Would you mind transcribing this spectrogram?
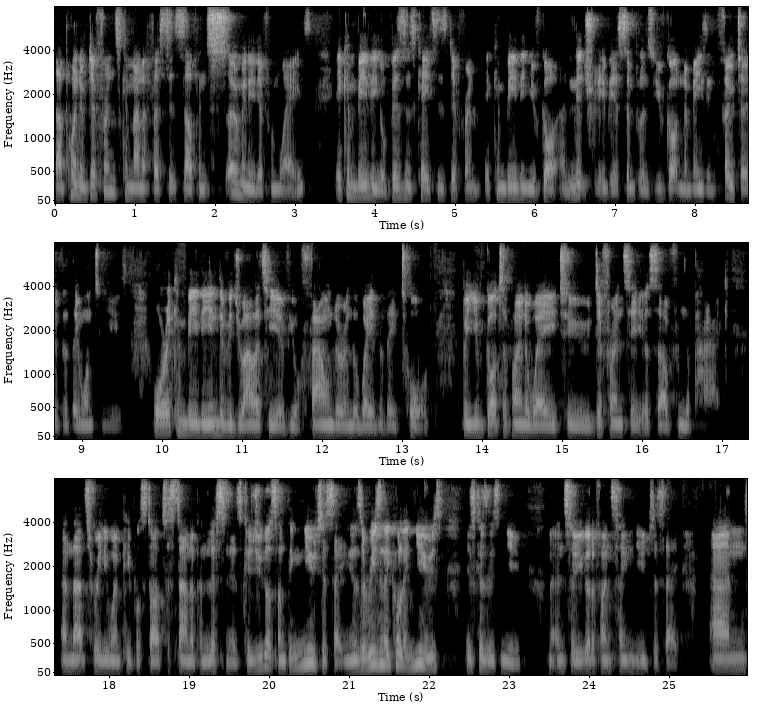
That point of difference can manifest itself in so many different ways. It can be that your business case is different. It can be that you've got literally be as simple as you've got an amazing photo that they want to use, or it can be the individuality of your founder and the way that they talk. But you've got to find a way to differentiate yourself from the pack. And that's really when people start to stand up and listen, is because you've got something new to say. And there's a reason they call it news, is because it's new and so you've got to find something new to say. And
